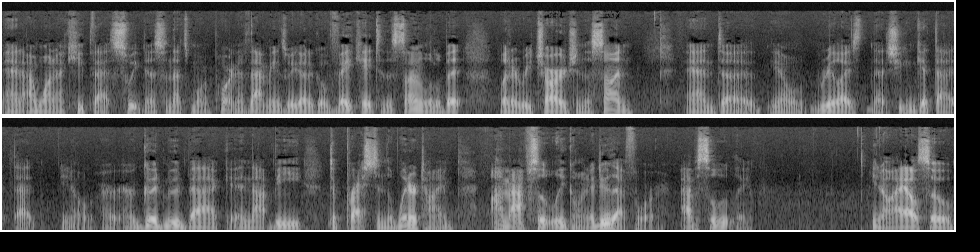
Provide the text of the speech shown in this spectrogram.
and I want to keep that sweetness, and that's more important. If that means we got to go vacate to the sun a little bit, let her recharge in the sun, and uh, you know, realize that she can get that that you know her, her good mood back and not be depressed in the wintertime, I'm absolutely going to do that for her. Absolutely you know, I also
